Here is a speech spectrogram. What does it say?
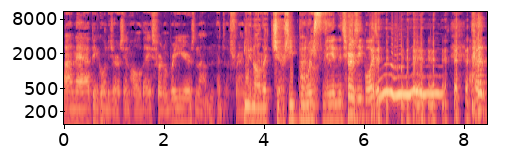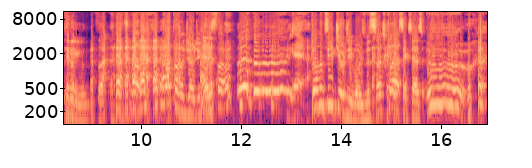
And uh, I've been going to Jersey on holidays for a number of years and that, and had friends. You know the Jersey I know, boys. me and the Jersey boys. Ooh. they don't even. Not the Jersey boys though. yeah. Come and see Jersey boys with such classics as Ooh,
